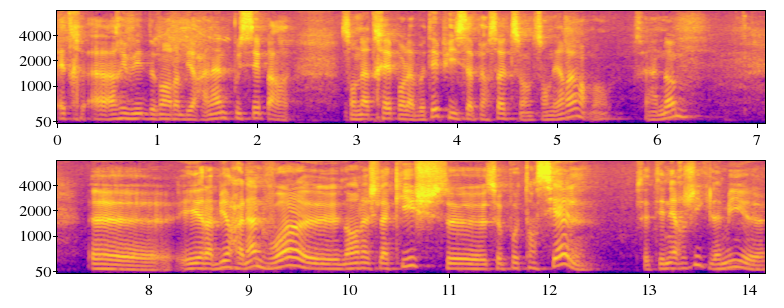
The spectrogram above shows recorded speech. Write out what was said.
être arrivé devant Rabbi Yohanan, poussé par son attrait pour la beauté, puis il s'aperçoit de son, erreur. Bon, c'est un homme. Euh, et Rabbi Yohanan voit euh, dans Resh Lakish ce, ce potentiel cette énergie qu'il a mis euh,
